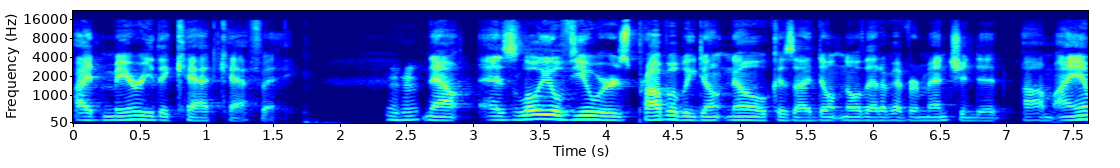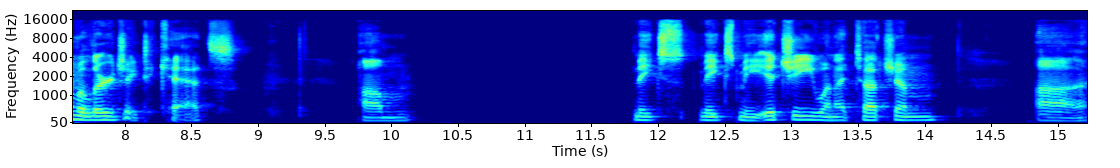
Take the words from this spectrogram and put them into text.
I'd marry the cat cafe. Mhm. Now, as loyal viewers probably don't know because I don't know that I've ever mentioned it. Um, I am allergic to cats. Um, makes makes me itchy when I touch them. Uh,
